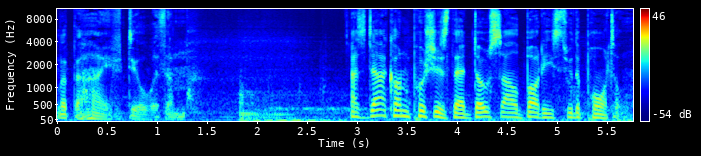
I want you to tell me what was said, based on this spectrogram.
Let the hive deal with them. As Dak'kon pushes their docile bodies through the portal,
